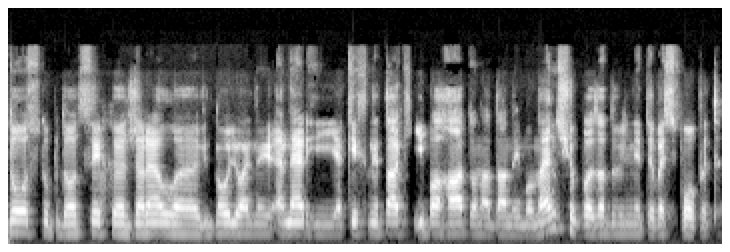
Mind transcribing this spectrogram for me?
Доступ до цих джерел відновлювальної енергії, яких не так і багато на даний момент, щоб задовільнити весь попит.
